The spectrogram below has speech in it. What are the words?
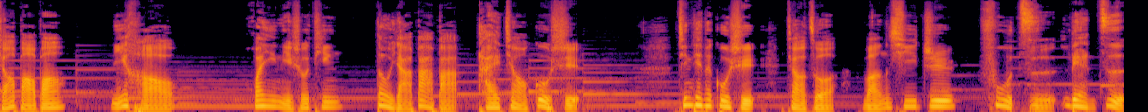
小宝宝，你好，欢迎你收听豆芽爸爸胎教故事。今天的故事叫做《王羲之父子练字》。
